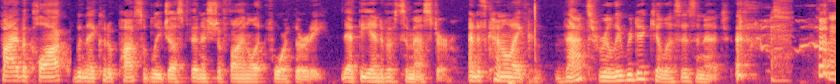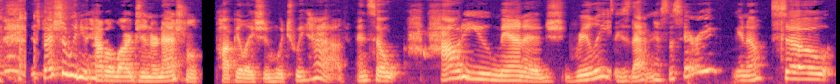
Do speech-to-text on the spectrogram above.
five o'clock when they could have possibly just finished a final at 4.30 at the end of a semester. And it's kind of like that's really ridiculous isn't it? Especially when you have a large international population which we have. And so how do you manage really? Is that necessary? You know? So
